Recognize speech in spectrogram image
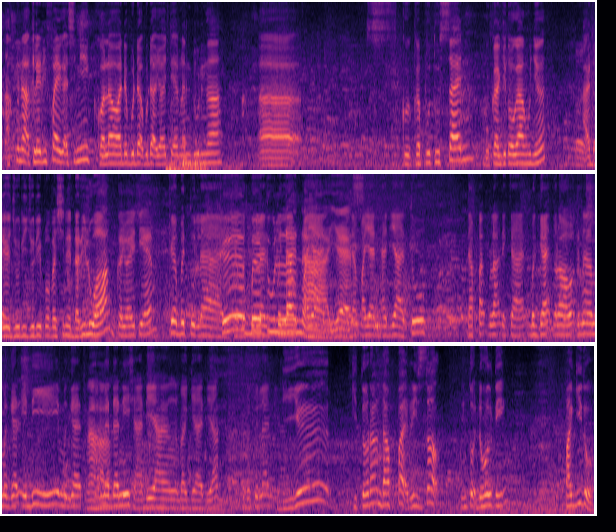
aku nak clarify kat sini kalau ada budak-budak UiTM Landu dengar uh, ke- keputusan bukan kita orang punya. Betul, ada juri-juri profesional dari luar bukan UiTM. kebetulan Kebetulan, penyampaian, ah, yes. penyampaian hadiah tu dapat pula dekat Megat kalau awak kenal Megat Edi, Megat Aha. Ahmed Danish ah, dia yang bagi hadiah. Kebetulan Dia kita orang dapat result untuk the whole thing pagi tu.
